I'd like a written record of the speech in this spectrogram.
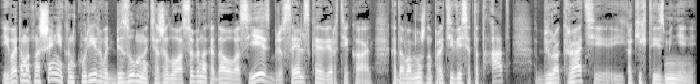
И в этом отношении конкурировать безумно тяжело, особенно когда у вас есть брюссельская вертикаль, когда вам нужно пройти весь этот ад бюрократии и каких-то изменений.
